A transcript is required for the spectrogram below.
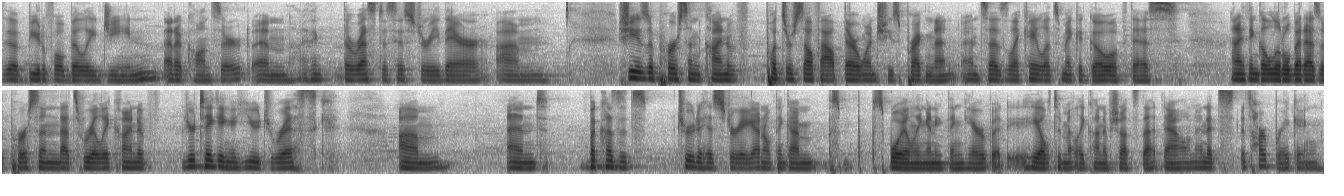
the beautiful Billie Jean at a concert. And I think the rest is history there. Um, she is a person kind of puts herself out there when she's pregnant and says like hey let's make a go of this and i think a little bit as a person that's really kind of you're taking a huge risk um, and because it's true to history i don't think i'm spoiling anything here but he ultimately kind of shuts that down and it's it's heartbreaking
